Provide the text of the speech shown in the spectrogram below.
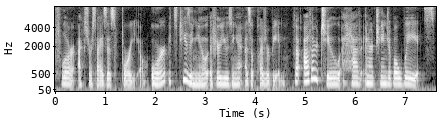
floor exercises for you, or it's teasing you if you're using it as a pleasure bead. The other two have interchangeable weights.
